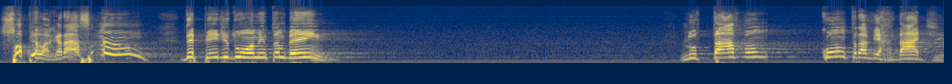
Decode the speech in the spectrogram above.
Só pela graça? Não, depende do homem também. Lutavam contra a verdade,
